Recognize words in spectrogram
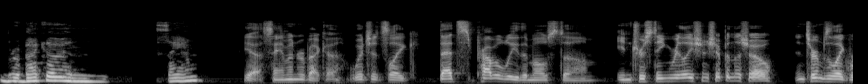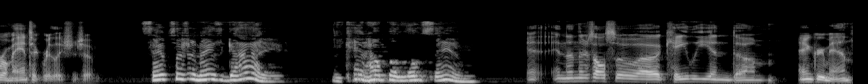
Rebecca and Sam. Yeah, Sam and Rebecca, which it's like that's probably the most um, interesting relationship in the show in terms of like romantic relationship. Sam's such a nice guy. You can't help but love Sam. And, and then there's also uh, Keeley and um, Angry Man.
